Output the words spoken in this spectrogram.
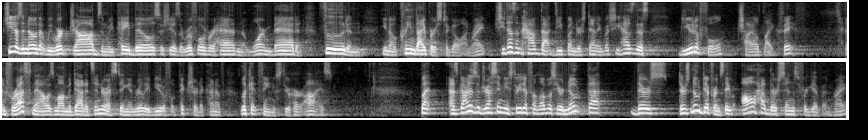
She doesn't know that we work jobs and we pay bills so she has a roof over her head and a warm bed and food and, you know, clean diapers to go on, right? She doesn't have that deep understanding, but she has this beautiful childlike faith. And for us now, as mom and dad, it's interesting and really beautiful picture to kind of look at things through her eyes. But as God is addressing these three different levels here, note that there's, there's no difference. They've all had their sins forgiven, right?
